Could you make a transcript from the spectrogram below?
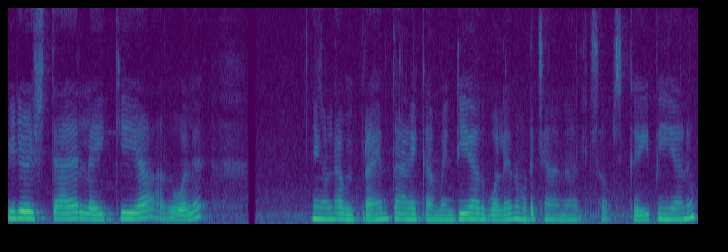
വീഡിയോ ഇഷ്ടമായാൽ ലൈക്ക് ചെയ്യുക. അതുപോലെ നിങ്ങളുടെ അഭിപ്രായം താഴെ കമന്റ് ചെയ്യുക. അതുപോലെ നമ്മുടെ ചാനൽ സബ്സ്ക്രൈബ് ചെയ്യാനും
